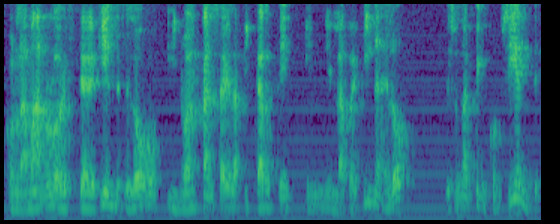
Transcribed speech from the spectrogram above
con la mano te defiendes el ojo y no alcanza él a picarte en, la retina del ojo. Es un acto inconsciente.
